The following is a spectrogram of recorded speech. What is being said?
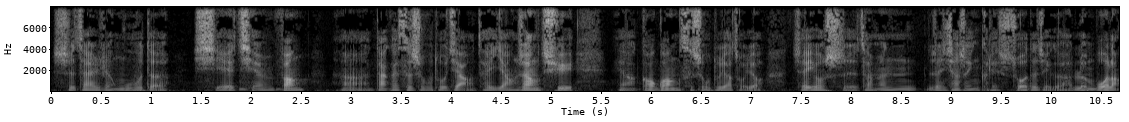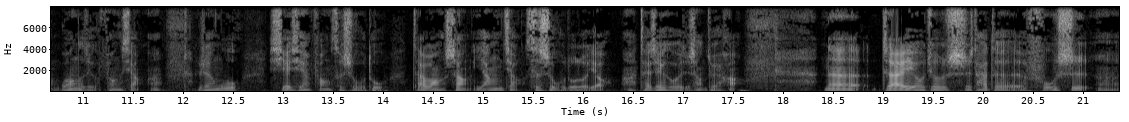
是在人物的斜前方啊，大概四十五度角，再仰上去。啊，高光四十五度角左右，这又是咱们人像摄影课里说的这个伦勃朗光的这个方向啊。人物斜前方四十五度，再往上仰角四十五度左右啊，在这个位置上最好。那再有就是它的服饰啊，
